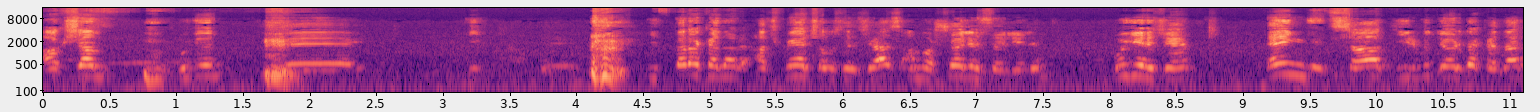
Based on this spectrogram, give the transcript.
Akşam bugün e, iftara kadar açmaya çalışacağız ama şöyle söyleyelim. Bu gece en geç saat 24'e kadar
